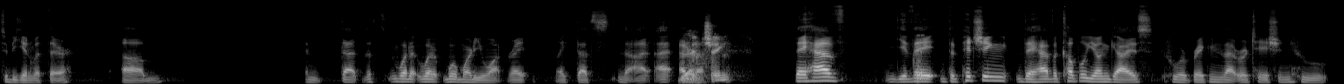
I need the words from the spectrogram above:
to begin with. There, um, and that that's what what what more do you want, right? Like that's I I, I don't know. Pitching. They have yeah, they the pitching. They have a couple young guys who are breaking that rotation who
